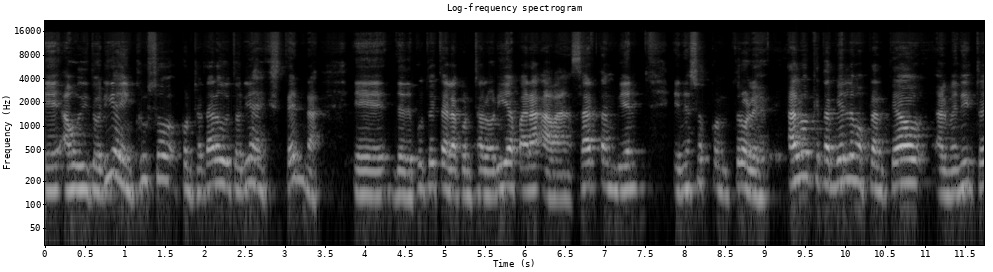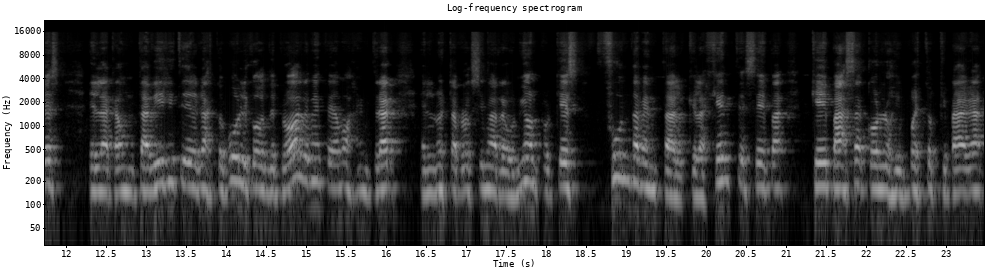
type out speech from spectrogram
eh, auditoría e incluso contratar auditorías externas eh, desde el punto de vista de la Contraloría para avanzar también en esos controles. Algo que también le hemos planteado al ministro es el accountability del gasto público, donde probablemente vamos a entrar en nuestra próxima reunión, porque es fundamental que la gente sepa qué pasa con los impuestos que paga,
